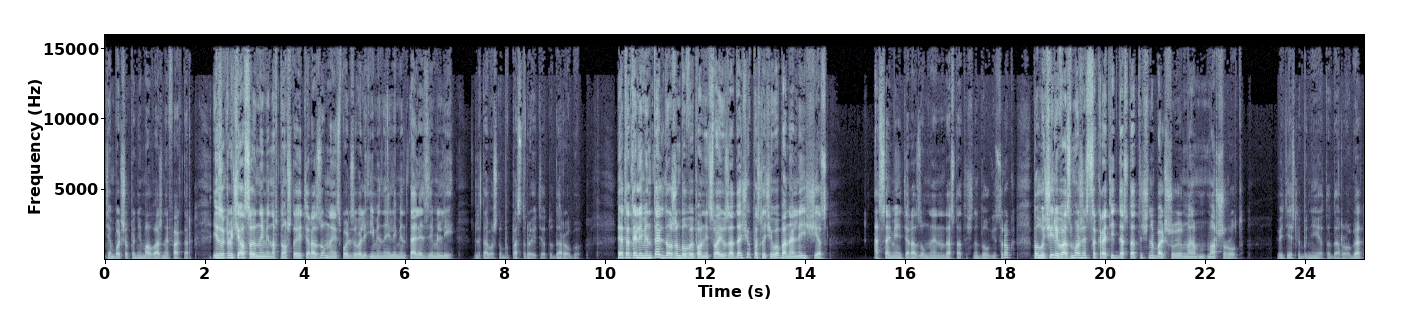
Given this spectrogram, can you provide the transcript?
тем больше понимал важный фактор. И заключался он именно в том, что эти разумные использовали именно элементаля Земли для того, чтобы построить эту дорогу. Этот элементаль должен был выполнить свою задачу, после чего банально исчез. А сами эти разумные на достаточно долгий срок получили возможность сократить достаточно большой маршрут. Ведь если бы не эта дорога,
